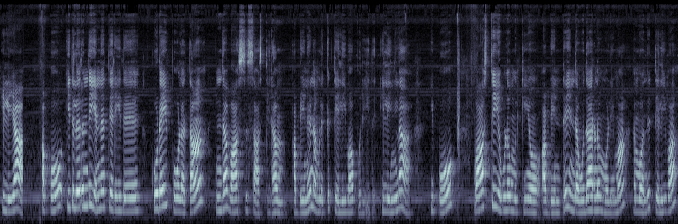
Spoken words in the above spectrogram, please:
இல்லையா? அப்போது இதிலிருந்து என்ன தெரியுது? குடை போலத்தான் இந்த வாஸ்து சாஸ்திரம் அப்படின்னு நம்மளுக்கு தெளிவாக புரியுது. இல்லைங்களா? இப்போது வாஸ்து எவ்வளோ முக்கியம் அப்படின்ட்டு இந்த உதாரணம் மூலிமா நம்ம வந்து தெளிவாக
